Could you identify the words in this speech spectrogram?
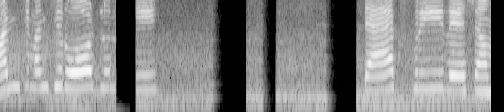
మంచి మంచి రోడ్లు ఉన్నాయి. ట్యాక్స్ ఫ్రీ దేశం.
